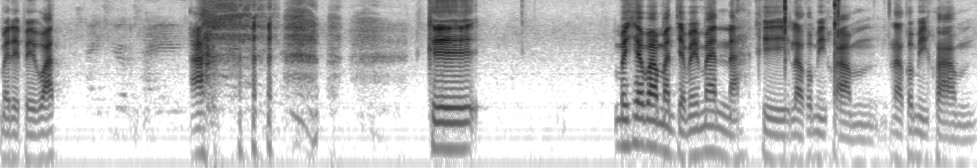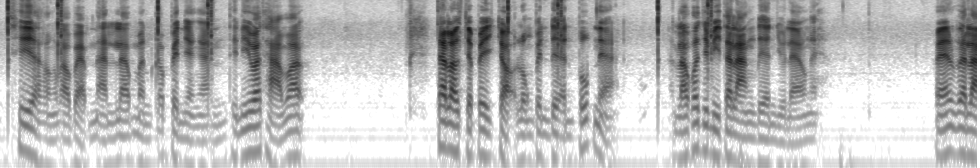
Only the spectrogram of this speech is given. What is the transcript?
ไม่ได้ไปวัดคือไม่ใช่ว่ามันจะไม่แม่นนะ คือเราก็มีความเราก็มีความเชื่อของเราแบบนั้น แล้วมันก็เป็นอย่างนั้น ทีนี้ว่าถามว่า ถ้าเราจะไปเจาะลงเป็นเดือนปุ๊บเนี่ย เราก็จะมีตารางเดือนอยู่แล้วไง เพราะฉะนั้นเวลา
